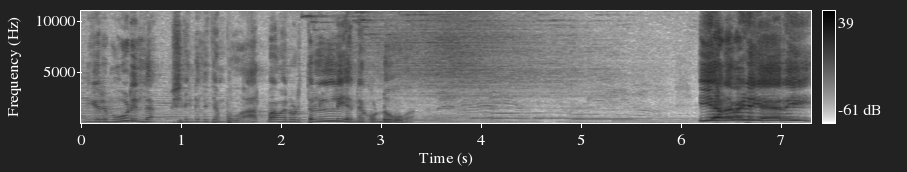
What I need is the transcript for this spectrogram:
എനിക്കൊരു മൂടില്ല പക്ഷെ എങ്കിലും ഞാൻ പോകും. ആത്മാവ് എന്നോട് തെള്ളി എന്നെ കൊണ്ടുപോവുക. ഈ ഇടവഴി കയറി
